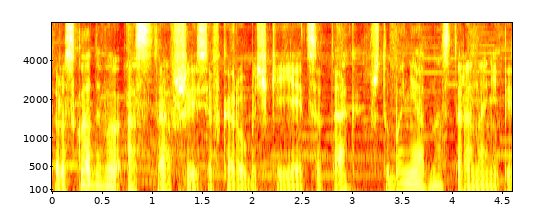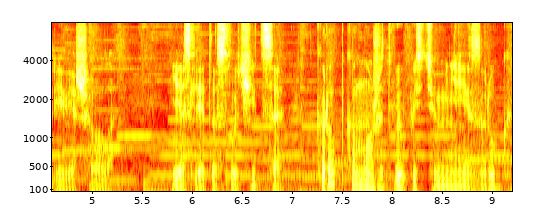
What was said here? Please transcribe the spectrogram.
то раскладываю оставшиеся в коробочке яйца так, чтобы ни одна сторона не перевешивала. Если это случится, коробка может выпасть у меня из рук,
